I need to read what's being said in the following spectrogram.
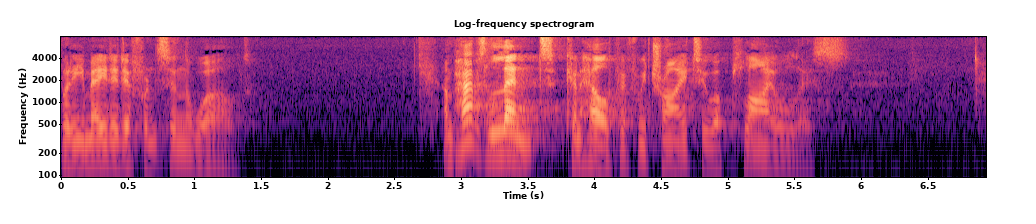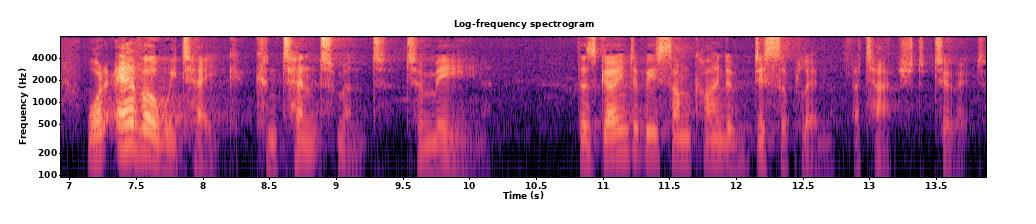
but he made a difference in the world. And perhaps Lent can help if we try to apply all this. Whatever we take contentment to mean, there's going to be some kind of discipline attached to it.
